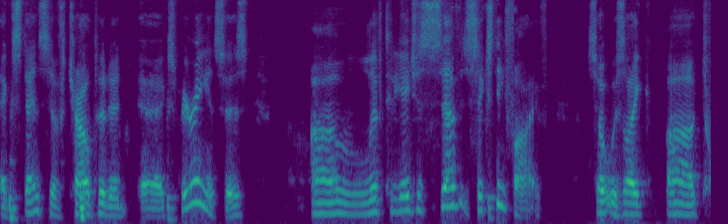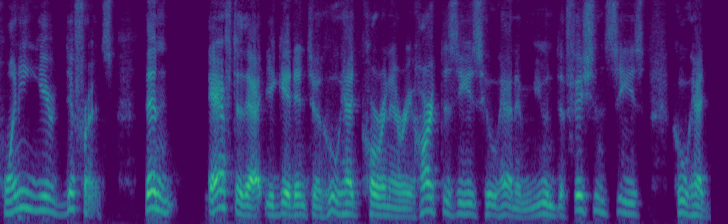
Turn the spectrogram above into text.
extensive childhood uh, experiences uh, lived to the age of 65. So it was like a 20 year difference. Then after that, you get into who had coronary heart disease, who had immune deficiencies, who had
